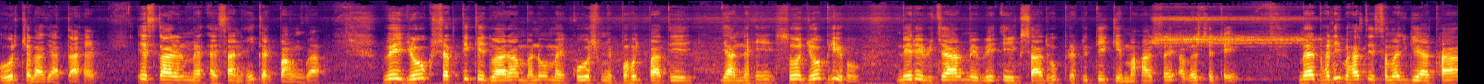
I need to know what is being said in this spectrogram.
ओर चला जाता है। इस कारण मैं ऐसा नहीं कर पाऊँगा। वे योग शक्ति के द्वारा मनोमय कोष में पहुँच पाते या नहीं, सो जो भी हो, मेरे विचार में वे एक साधु प्रकृति के महाशय अवश्य थे। मैं भली भांति समझ गया था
